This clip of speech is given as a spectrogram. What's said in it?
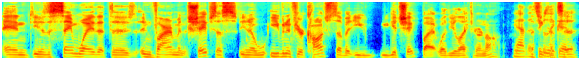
And you know, the same way that the environment shapes us, you know, even if you're conscious of it, you you get shaped by it, whether you like it or not. yeah, I that's think really that's good. it.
